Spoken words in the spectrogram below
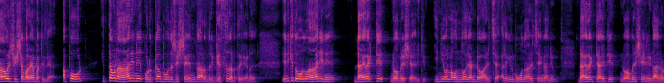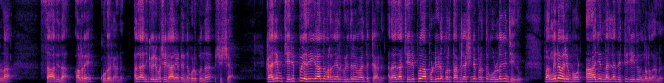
ആ ഒരു ശിക്ഷ പറയാൻ പറ്റില്ല. അപ്പോൾ ഇത്തവണ ആര്യന് കൊടുക്കാൻ പോകുന്ന ശിക്ഷ എന്താണെന്നൊരു ഗസ് നടത്തുകയാണ്. എനിക്ക് തോന്നുന്നു ആര്യന് ഡയറക്റ്റ് നോമിനേഷൻ ആയിരിക്കും. ഇനിയുള്ള ഒന്നോ രണ്ടോ ആഴ്ച അല്ലെങ്കിൽ മൂന്നാഴ്ചയെങ്ങാനും ഡയറക്റ്റ് ആയിട്ട് നോമിനേഷനിൽ ഇടാനുള്ള സാധ്യത വളരെ കൂടുതലാണ്. അതായിരിക്കും ഒരു പക്ഷേ ലാലേട്ടൻ എന്ന് കൊടുക്കുന്ന ശിക്ഷ. കാര്യം ചെരുപ്പ് എറിയുക എന്ന് പറഞ്ഞാൽ ഗുരുതരമായ തെറ്റാണ്. അതായത് ആ ചെരുപ്പ് ആ പുള്ളിയുടെ പുറത്ത് അഭിലാഷിന്റെ പുറത്ത് കൊള്ളുകയും ചെയ്തു. അപ്പം അങ്ങനെ വരുമ്പോൾ ആര്യൻ നല്ല തെറ്റ് ചെയ്തു എന്നുള്ളതാണ്.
